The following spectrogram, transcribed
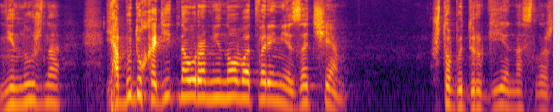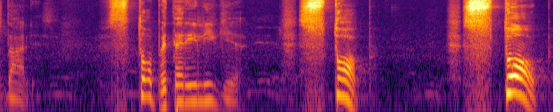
Не нужно... Я буду ходить на уровне нового творения. Зачем? Чтобы другие наслаждались. Стоп, это религия. Стоп. Стоп.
